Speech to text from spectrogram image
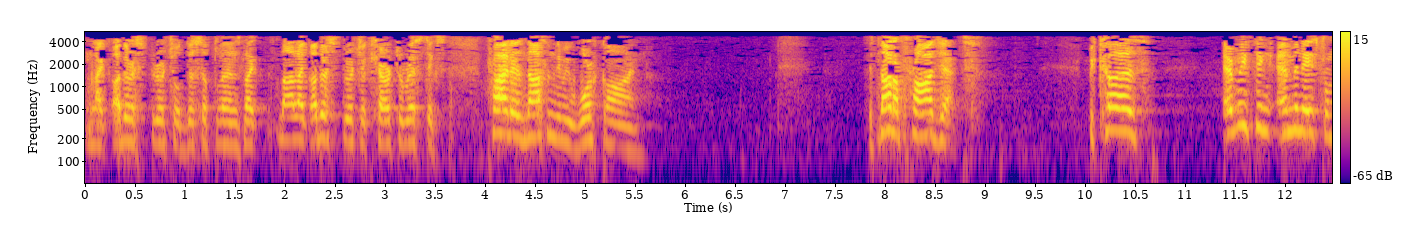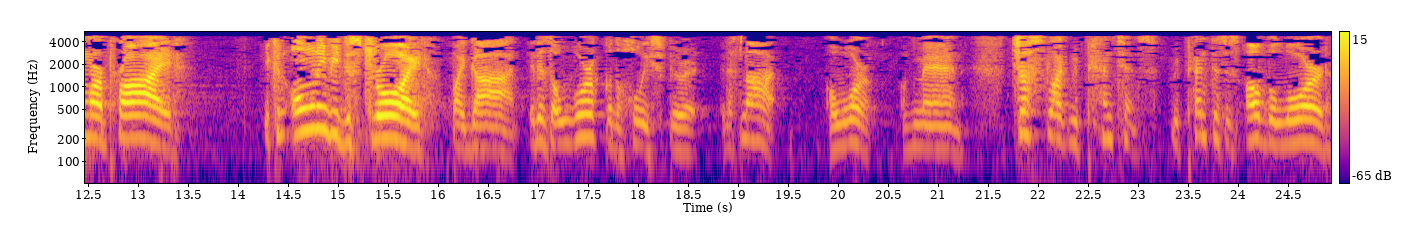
like other spiritual disciplines, like it's not like other spiritual characteristics. Pride is not something we work on. It's not a project. Because everything emanates from our pride. It can only be destroyed by God. It is a work of the Holy Spirit. It is not a work of man. Just like repentance. Repentance is of the Lord.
